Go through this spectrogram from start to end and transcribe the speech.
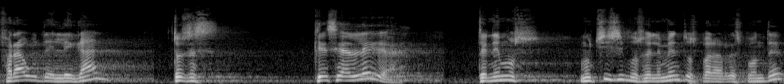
fraude legal. Entonces, ¿qué se alega? Tenemos muchísimos elementos para responder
